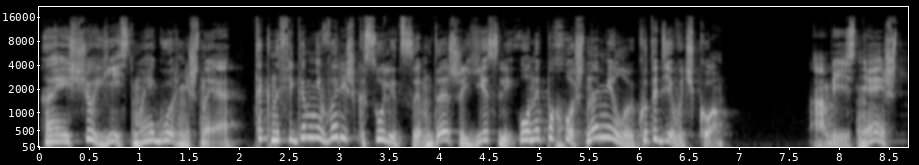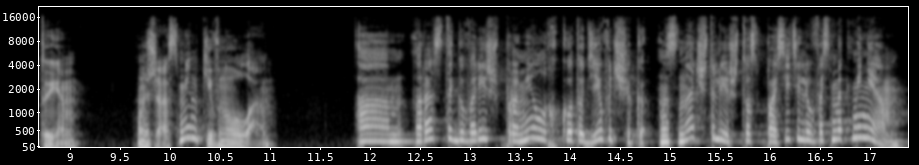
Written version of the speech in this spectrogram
А еще есть мои горничные. Так нафига мне воришка с улицы, даже если он и похож на милую какую-то девочку?» «Объясняешь ты?» Жасмин кивнула. «А раз ты говоришь про милых коту девочек, значит ли, что Спаситель возьмет меня?»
